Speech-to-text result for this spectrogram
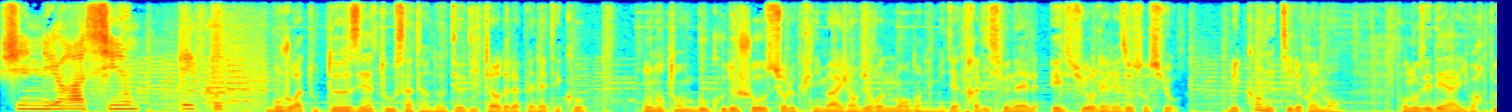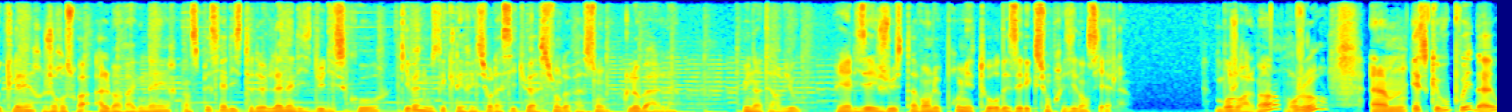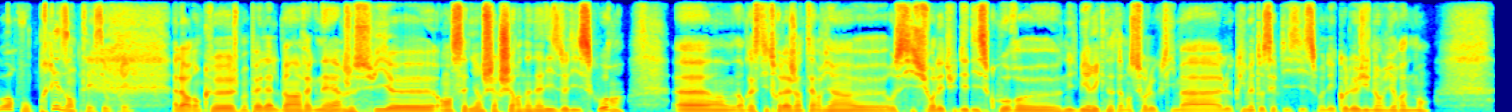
Génération Éco. Bonjour à toutes et à tous, internautes et auditeurs de la planète Éco. On entend beaucoup de choses sur le climat et l'environnement dans les médias traditionnels et sur les réseaux sociaux. Mais qu'en est-il vraiment? Pour nous aider à y voir plus clair, je reçois Albin Wagner, un spécialiste de l'analyse du discours, qui va nous éclairer sur la situation de façon globale. Une interview réalisée juste avant le premier tour des élections présidentielles. Bonjour Albin. Bonjour. Euh, Est-ce que vous pouvez d'abord vous présenter, s'il vous plaît? Alors donc euh, je m'appelle Albin Wagner, je suis euh, enseignant chercheur en analyse de discours. Donc à ce titre-là, j'interviens aussi sur l'étude des discours numériques, notamment sur le climat, le climato-scepticisme, l'écologie, l'environnement.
